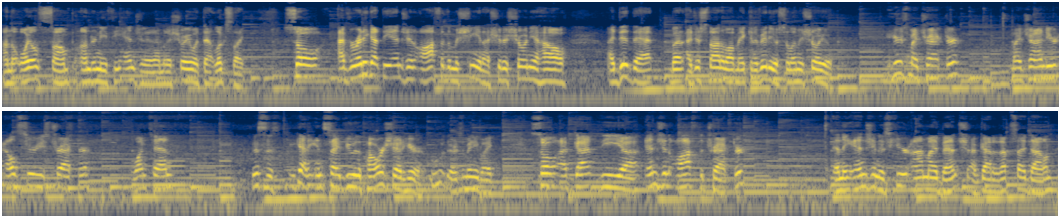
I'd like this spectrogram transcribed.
on the oil sump underneath the engine and I'm going to show you what that looks like. So I've already got the engine off of the machine. I should have shown you how I did that, but I just thought about making a video, so let me show you. Here's my tractor, my John Deere L-Series tractor, 110. This is, you got an inside view of the power shed here. Ooh, there's a mini bike. So I've got the uh, engine off the tractor and the engine is here on my bench. I've got it upside down.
